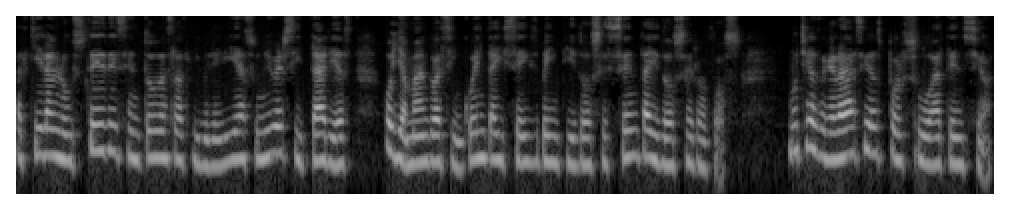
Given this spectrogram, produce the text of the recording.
Adquiéranlo ustedes en todas las librerías universitarias o llamando al 56 22 6202. Muchas gracias por su atención.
